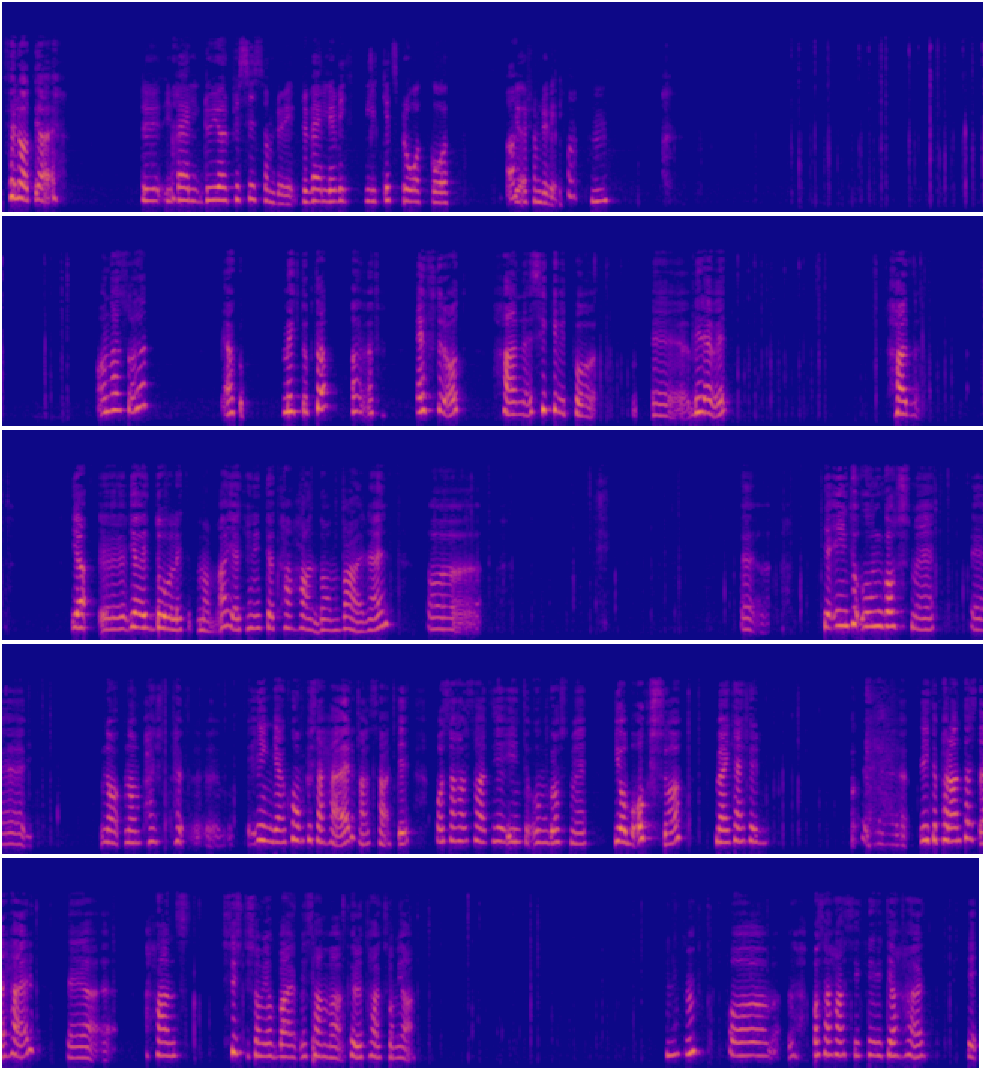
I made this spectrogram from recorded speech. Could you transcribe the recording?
Förlåt, jag... Du, väl, du gör precis som du vill. Du väljer vilket språk och ja. gör som du vill. Mm. Ondan sonra Yakup mektupta efteråt han skrivit på eh, brevet han, jag, eh, jag är dålig mamma, jag kan inte ta hand om barnen. Och, eh, jag inte umgås med eh, någon, någon pers, eh, ingen kompisar här, han sa det. Och så han sa att jag inte umgås med jobb också. Men kanske eh, lite parentes det här. Eh, hans syster som jobbar med samma företag som jag. Mm. mm. Och, och så har han skrivit, jag har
